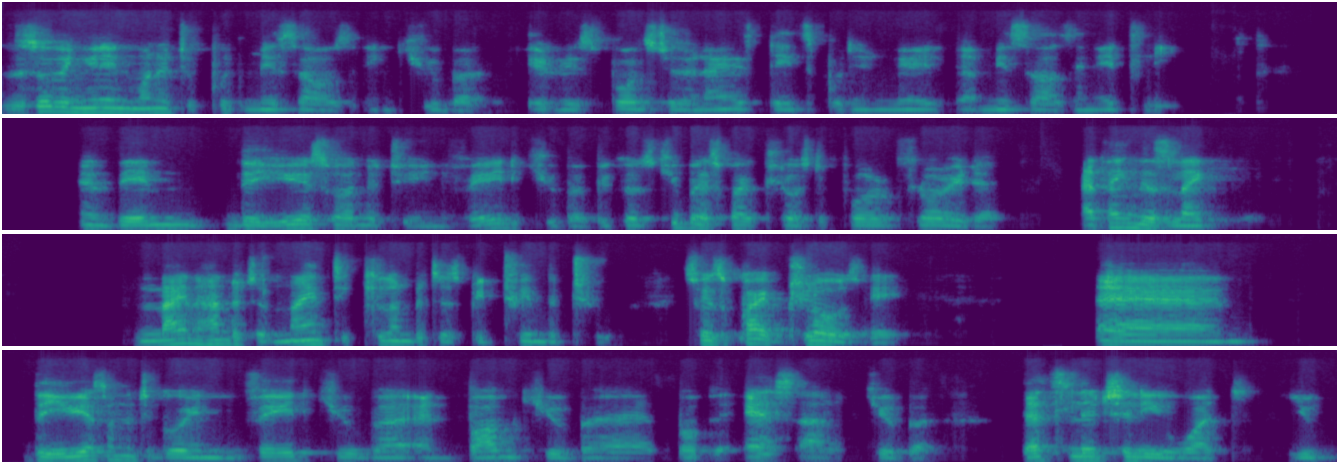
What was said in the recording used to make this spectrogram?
the Soviet Union wanted to put missiles in Cuba in response to the United States putting uh, missiles in Italy and then the US wanted to invade Cuba because Cuba is quite close to Florida. I think there's like 900 to 90 kilometers between the two. So it's quite close, eh? And the US wanted to go and invade Cuba and bomb Cuba, bomb the S out of Cuba. That's literally what you,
